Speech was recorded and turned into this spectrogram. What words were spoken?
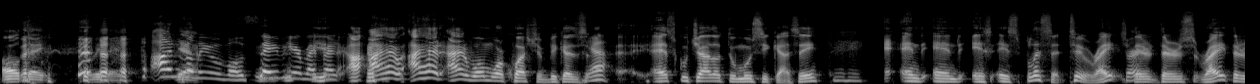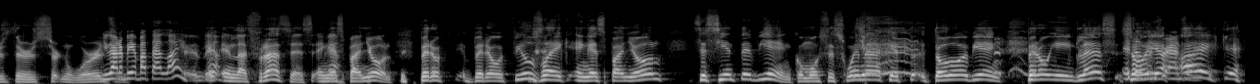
all day, every day. Unbelievable. Same here, my friend. I, I have, I had, I had one more question because Yeah. he escuchado tu música, ¿sí? Mhm. And and it's explicit too, right? Sure. There, there's right. There's there's certain words. You got to and- be about that life. en, Yeah. en las frases en Yeah. español, pero, pero it feels like en español se siente bien, como se suena que t- todo es bien, pero en inglés It se doesn't translate. ay, que,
